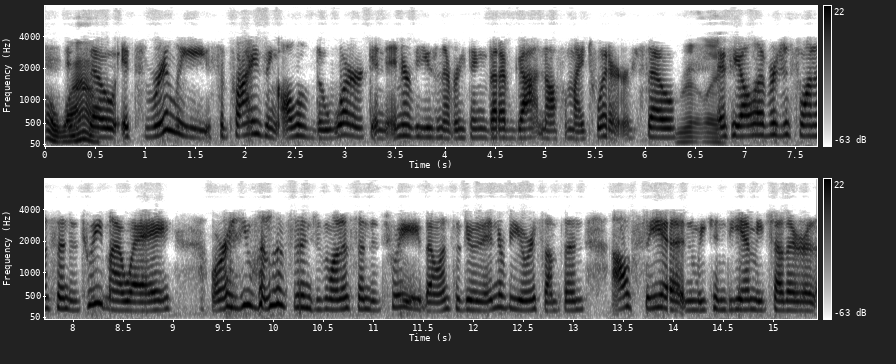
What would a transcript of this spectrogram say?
oh wow. And so it's really surprising all of the work and interviews and everything that I've gotten off of my Twitter. So Really? if y'all ever just want to send a tweet my way, or anyone listening just want to send a tweet that wants to do an interview or something, I'll see it and we can DM each other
